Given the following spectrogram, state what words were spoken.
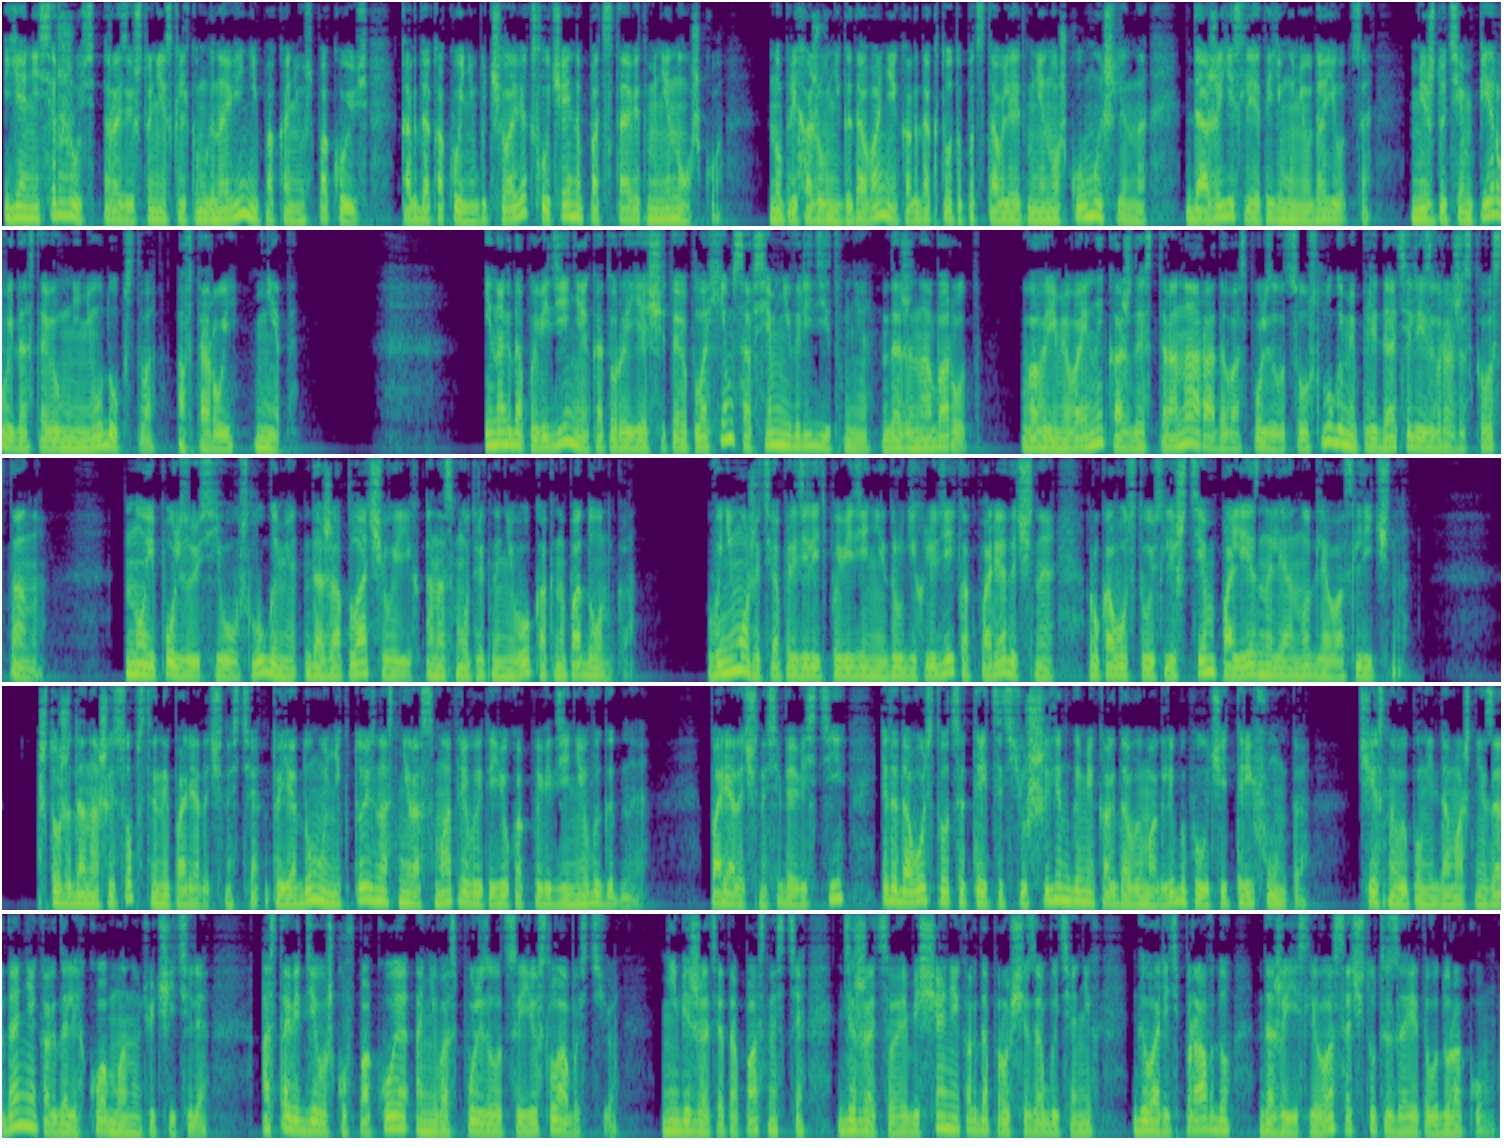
Я не сержусь, разве что несколько мгновений, пока не успокоюсь, когда какой-нибудь человек случайно подставит мне ножку. Но прихожу в негодование, когда кто-то подставляет мне ножку умышленно, даже если это ему не удается. Между тем первый доставил мне неудобства, а второй нет. Иногда поведение, которое я считаю плохим, совсем не вредит мне, даже наоборот – Во время войны каждая сторона рада воспользоваться услугами предателя из вражеского стана. Но и пользуясь его услугами, даже оплачивая их, она смотрит на него как на подонка. Вы не можете определить поведение других людей как порядочное, руководствуясь лишь тем, полезно ли оно для вас лично. Что же до нашей собственной порядочности, то я думаю, никто из нас не рассматривает ее как поведение выгодное. Порядочно себя вести – это довольствоваться 30 шиллингами, когда вы могли бы получить 3 фунта. Честно выполнить домашнее задание, когда легко обмануть учителя. Оставить девушку в покое, а не воспользоваться ее слабостью. Не бежать от опасности, держать свои обещания, когда проще забыть о них, говорить правду, даже если вас сочтут из-за этого дураком.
